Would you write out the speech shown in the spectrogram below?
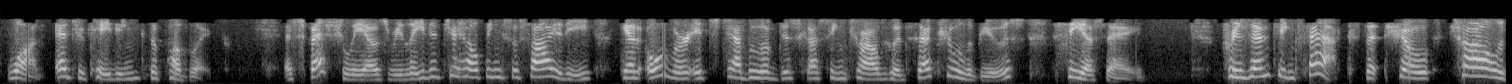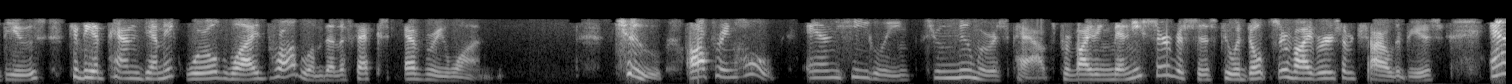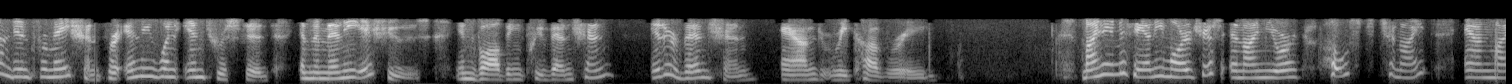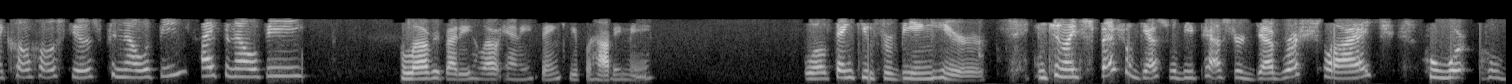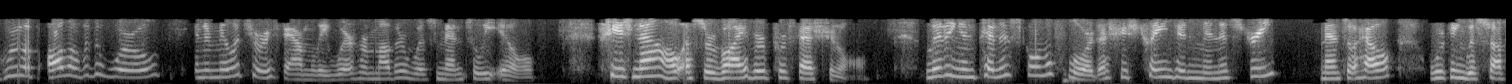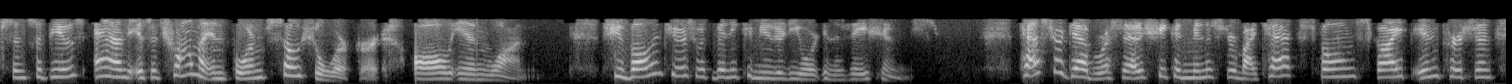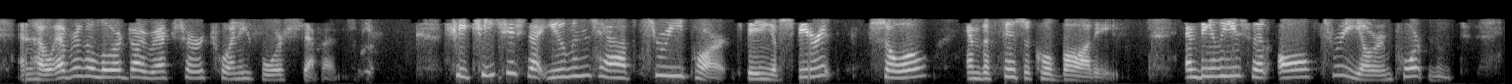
One, educating the public, especially as related to helping society get over its taboo of discussing childhood sexual abuse, CSA. Presenting facts that show child abuse to be a pandemic worldwide problem that affects everyone. Two, offering hope and healing through numerous paths, providing many services to adult survivors of child abuse and information for anyone interested in the many issues involving prevention, intervention, and recovery. My name is Annie Margis, and I'm your host tonight, and my co-host is Penelope. Hi, Penelope. Hello, everybody. Hello, Annie. Thank you for having me. Well, thank you for being here. And tonight's special guest will be Pastor Deborah Schleich, who, who grew up all over the world in a military family where her mother was mentally ill. She's now a survivor professional. Living in Pensacola, Florida, she's trained in ministry, mental health, working with substance abuse, and is a trauma-informed social worker, all in one. She volunteers with many community organizations. Pastor Deborah says she can minister by text, phone, Skype, in person, and however the Lord directs her 24-7. She teaches that humans have three parts, being of spirit, soul, and the physical body, and believes that all three are important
